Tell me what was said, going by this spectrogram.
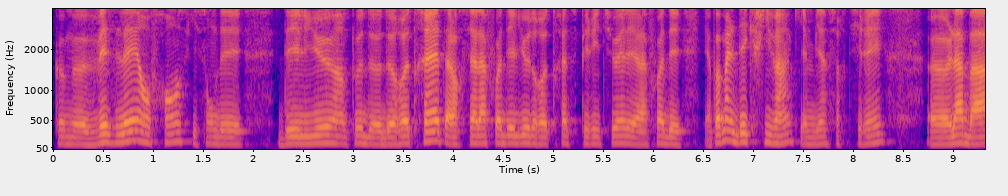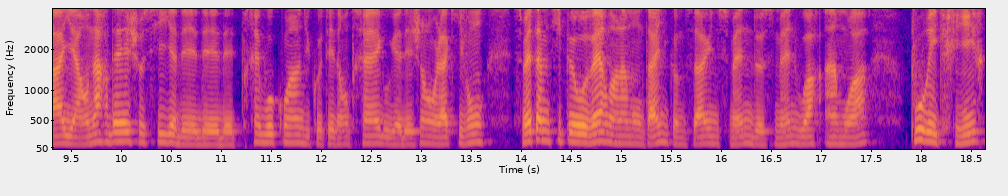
comme euh, Vézelay en France, qui sont des, lieux un peu de, retraite. Alors c'est à la fois des lieux de retraite spirituelle et à la fois des... Il y a pas mal d'écrivains qui aiment bien se retirer euh, là-bas. Il y a en Ardèche aussi, il y a des, très beaux coins du côté d'Entraigue où il y a des gens voilà, qui vont se mettre un petit peu au vert dans la montagne comme ça, une semaine, deux semaines, voire un mois pour écrire.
